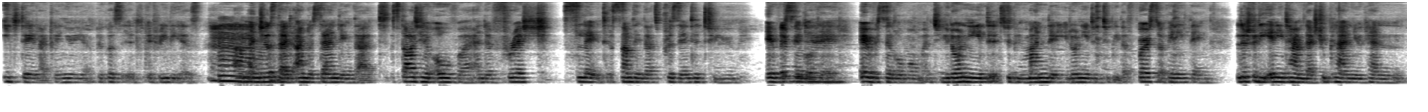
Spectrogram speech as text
each day like a new year because it, it really is. Um, and just that understanding that starting over and a fresh slate is something that's presented to you every, single day. day, every single moment. You don't need it to be Monday, you don't need it to be the first of anything. Literally, anytime that you plan, you can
